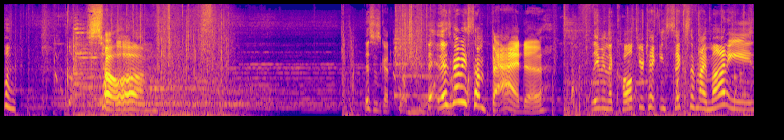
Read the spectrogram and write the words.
so, um... This is good. Th there's gonna be some bad. Uh, leaving the cult, you're taking six of my monies.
